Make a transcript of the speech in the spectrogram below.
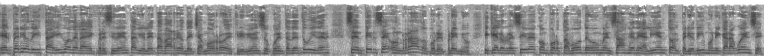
El periodista, hijo de la expresidenta Violeta Barrios de Chamorro, escribió en su cuenta de Twitter sentirse honrado por el premio y que lo recibe con portavoz de un mensaje de aliento al periodismo nicaragüense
